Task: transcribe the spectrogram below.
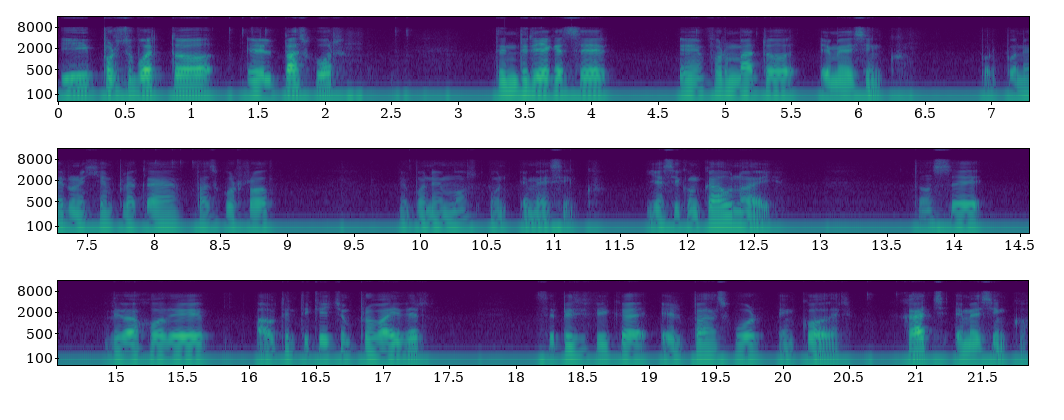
Y por supuesto, el password tendría que ser en formato MD5. Por poner un ejemplo acá, password rod le ponemos un MD5 y así con cada uno de ellos entonces debajo de Authentication Provider se especifica el password encoder hatch MD5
